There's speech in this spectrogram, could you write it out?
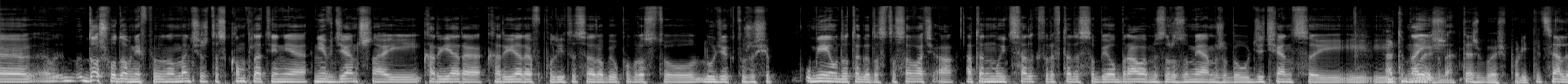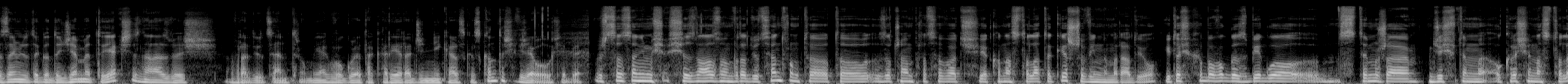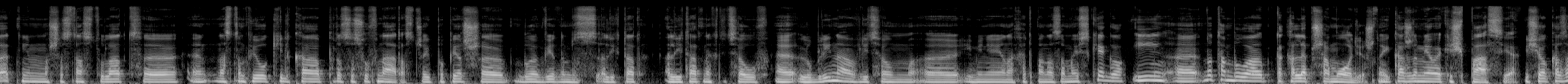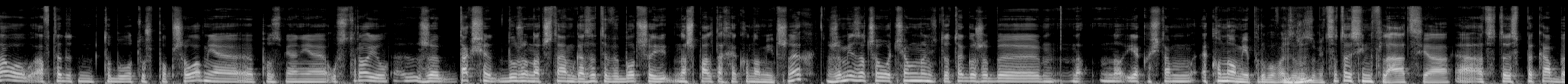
doszło do mnie w pewnym momencie, że to jest kompletnie nie, niewdzięczne i karierę, karierę w polityce robią po prostu ludzie, którzy się umieją do tego dostosować, a, a ten mój cel, który wtedy sobie obrałem, zrozumiałem, że był dziecięcy i, i, i ale ty naiwny. byłeś, też byłeś w polityce, ale zanim do tego dojdziemy, to jak się znalazłeś w Radiu Centrum? Jak w ogóle ta kariera dziennikarska? Skąd to się wzięło u ciebie? Wiesz co, zanim się, znalazłem w Radiu Centrum, to, to zacząłem pracować jako nastolatek jeszcze w innym radiu i to się chyba w ogóle zbiegło z tym, że gdzieś w tym okresie nastoletnim, 16 lat, e, e, nastąpiło kilka procesów naraz, czyli po pierwsze byłem w jednym z elitar, elitarnych liceów e, Lublina, w liceum e, imienia Jana Hetmana Zamojskiego i e, no, tam była taka lepsza młodzież, no i każdy miał jakieś pasje. I się okazało, a wtedy to było tuż po przełomie, po zmianie ustroju, że tak się dużo naczytałem Gazety Wyborczej na szpaltach ekonomicznych, że mnie zaczęło ciągnąć do tego, żeby no, no jakoś tam ekonomię próbować zrozumieć. Co to jest inflacja, a, a co to jest PKB,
